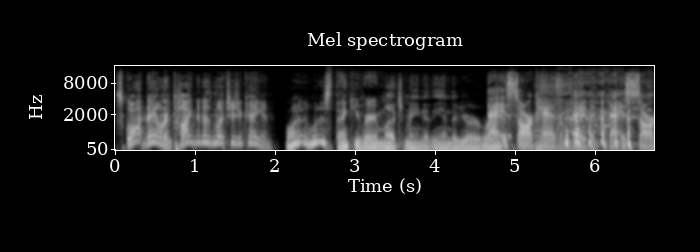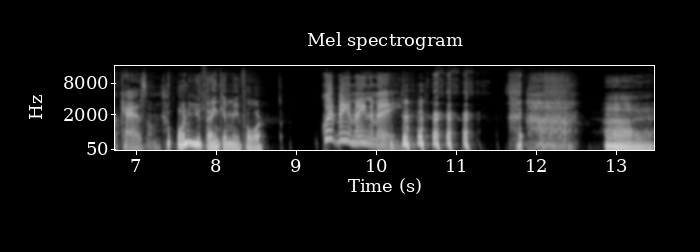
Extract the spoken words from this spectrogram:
squat down and tighten it as much as you can. What what does thank you very much mean at the end of your rant? That is sarcasm, David. that is sarcasm. what are you thanking me for? Quit being mean to me. Ah,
